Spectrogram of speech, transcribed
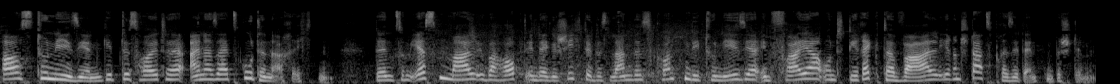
Aus Tunesien gibt es heute einerseits gute Nachrichten. Denn zum ersten Mal überhaupt in der Geschichte des Landes konnten die Tunesier in freier und direkter Wahl ihren Staatspräsidenten bestimmen.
